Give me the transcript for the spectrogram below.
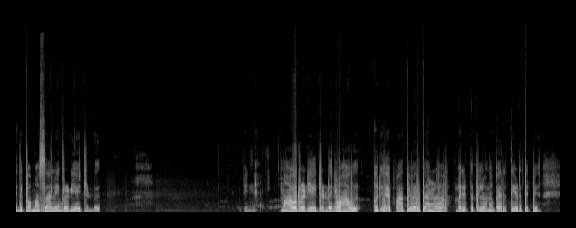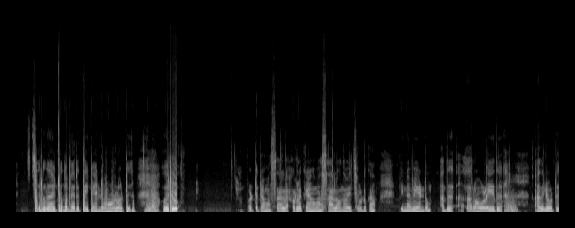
ഇതിപ്പോൾ മസാലയും റെഡി ആയിട്ടുണ്ട്. പിന്നെ മാവ് റെഡി ആയിട്ടുണ്ട്. ഇനി മാവ് ഒരു ചപ്പാത്തി പരത്താനുള്ള വലിപ്പത്തിലൊന്ന് പരത്തിയെടുത്തിട്ട് ചെറുതായിട്ടൊന്ന് പരത്തിയിട്ട് അതിന്റെ മുകളിലോട്ട് ഒരു പൊട്ടറ്റോ മസാല ഉരുളക്കിഴങ്ങ് മസാല ഒന്ന് വെച്ച് കൊടുക്കാം. പിന്നെ വീണ്ടും അത് റോൾ ചെയ്ത് അതിലോട്ട്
